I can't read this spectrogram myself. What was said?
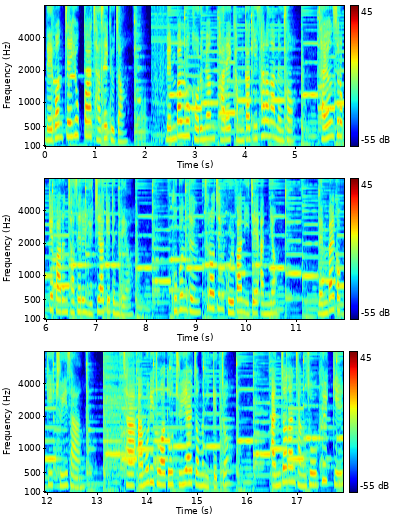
네 번째 효과 자세 교정. 맨발로 걸으면 발의 감각이 살아나면서 자연스럽게 바른 자세를 유지하게 된대요. 구분 등 틀어진 골반 이제 안녕. 맨발 걷기 주의사항. 자, 아무리 좋아도 주의할 점은 있겠죠? 안전한 장소, 흙길,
